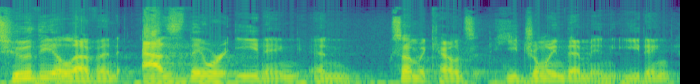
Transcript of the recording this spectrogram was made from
to the eleven as they were eating, and some accounts he joined them in eating,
